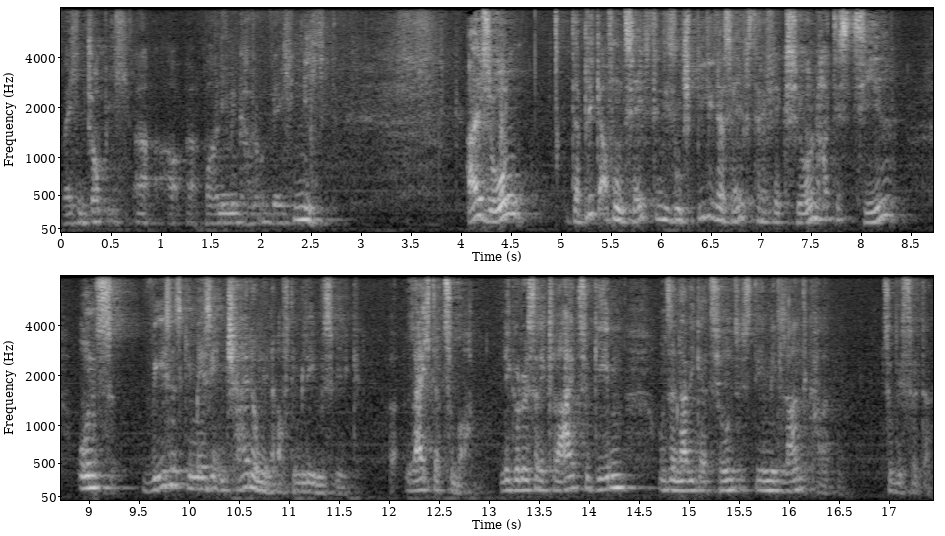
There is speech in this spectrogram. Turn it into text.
Welchen Job ich äh, wahrnehmen kann und welchen nicht. Also, der Blick auf uns selbst in diesen Spiegel der Selbstreflexion hat das Ziel, uns wesensgemäße Entscheidungen auf dem Lebensweg äh, leichter zu machen, eine größere Klarheit zu geben, unser Navigationssystem mit Landkarten zu befüttern.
